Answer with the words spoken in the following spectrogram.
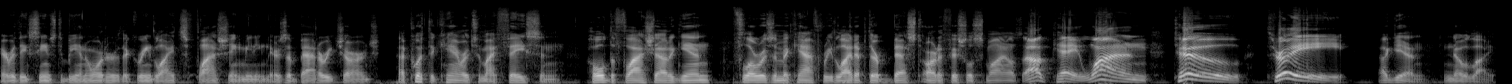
Everything seems to be in order. The green light's flashing, meaning there's a battery charge. I put the camera to my face and hold the flash out again. Flores and McCaffrey light up their best artificial smiles. Okay, one, two, three. Again, no light.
